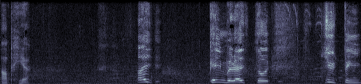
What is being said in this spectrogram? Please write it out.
up here? I came where I thought you'd be.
